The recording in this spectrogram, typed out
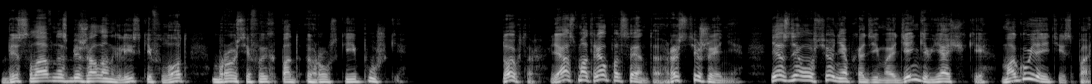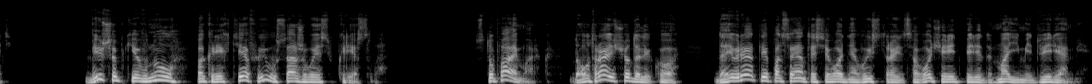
Бесславно сбежал английский флот, бросив их под русские пушки. «Доктор, я осмотрел пациента. Растяжение. Я сделал все необходимое. Деньги в ящике. Могу я идти спать?» Бишоп кивнул, покряхтев и усаживаясь в кресло. «Ступай, Марк. До утра еще далеко. Да и вряд ли пациенты сегодня выстроятся в очередь перед моими дверями.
